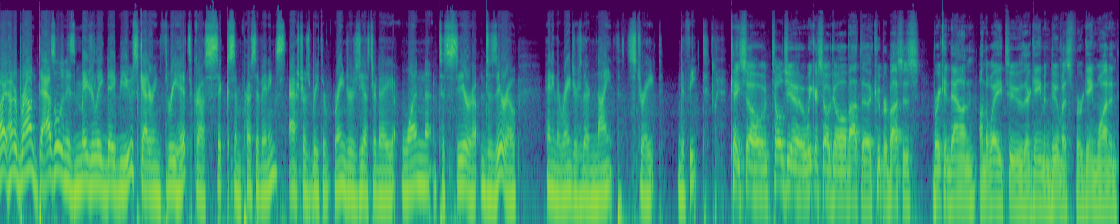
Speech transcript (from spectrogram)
All right, Hunter Brown dazzled in his major league debut, scattering three hits across six impressive innings. Astros beat the Rangers yesterday, one to zero, to zero, handing the Rangers their ninth straight defeat. Okay, so told you a week or so ago about the Cooper buses breaking down on the way to their game in Dumas for game one and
